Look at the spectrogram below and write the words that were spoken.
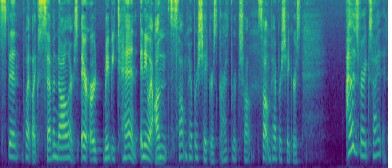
spent what like seven dollars or, or maybe ten. Anyway, on salt and pepper shakers, Garth Brooks salt, salt and pepper shakers. I was very excited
